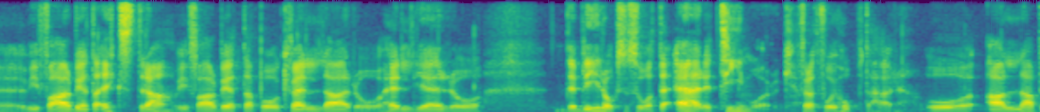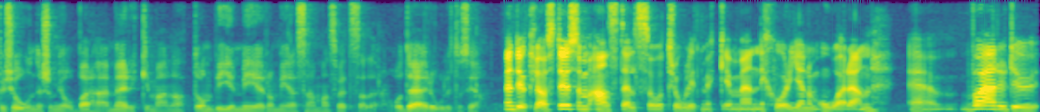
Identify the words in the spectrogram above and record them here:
Eh, vi får arbeta extra, vi får arbeta på kvällar och helger och det blir också så att det är ett teamwork för att få ihop det här. Och alla personer som jobbar här märker man att de blir mer och mer sammansvetsade. Och det är roligt att se. Men du Claes, du som anställt så otroligt mycket människor genom åren. Eh, vad är det du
